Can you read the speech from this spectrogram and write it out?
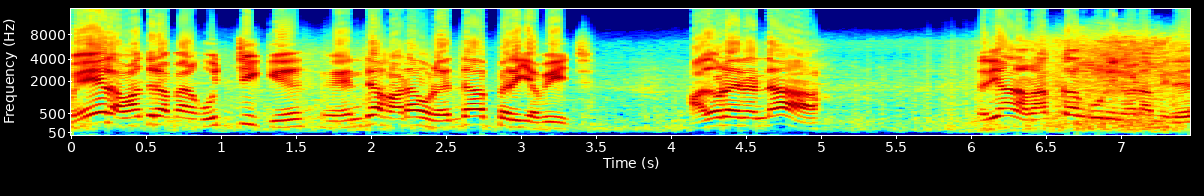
மேலே வந்துடுறப்ப உச்சிக்கு எந்த கடவுள் எந்த பெரிய பீச் அதோட என்னண்டா? சரியான ரக்கம் கூடின இடம் இது.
